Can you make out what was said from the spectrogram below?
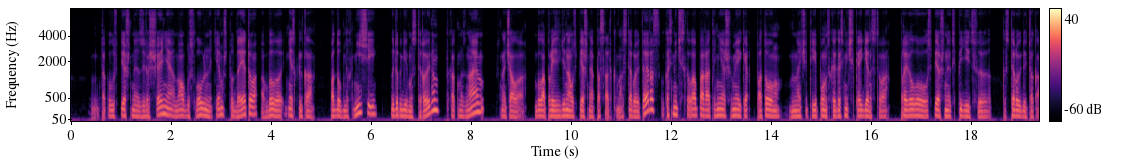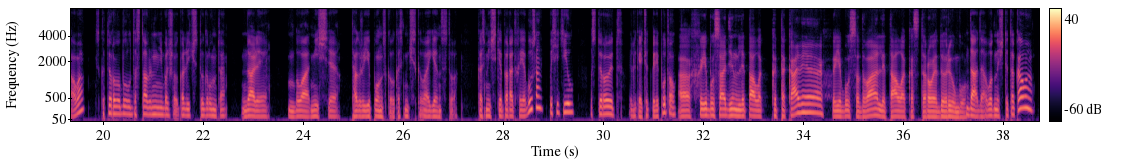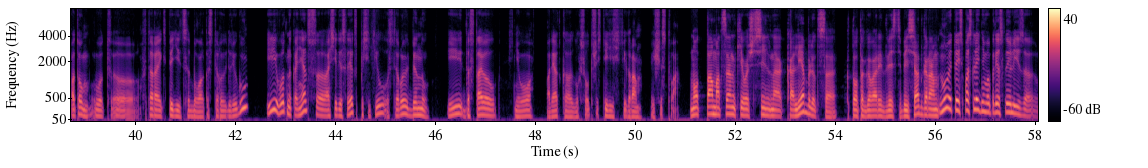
такое успешное завершение, оно обусловлено тем, что до этого было несколько подобных миссий к другим астероидам. Как мы знаем, сначала была произведена успешная посадка на астероид Эрос космического аппарата Нео Шумейкер, потом, значит, японское космическое агентство провело успешную экспедицию к астероиду Итакава, из которого было доставлено небольшое количество грунта. Далее была миссия также японского космического агентства. Космический аппарат Хаябуса посетил астероид, или я что-то перепутал? А, Хаябуса-1 летала к Итакаве, Хаябуса-2 летала к астероиду Рюгу. Да, да, вот, значит, Итакава, потом вот э, вторая экспедиция была к астероиду Рюгу, и вот, наконец, Осирис Рекс посетил астероид Бену и доставил с него порядка 260 грамм вещества. Но там оценки очень сильно колеблются. Кто-то говорит 250 грамм. Ну, это из последнего пресс-релиза.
